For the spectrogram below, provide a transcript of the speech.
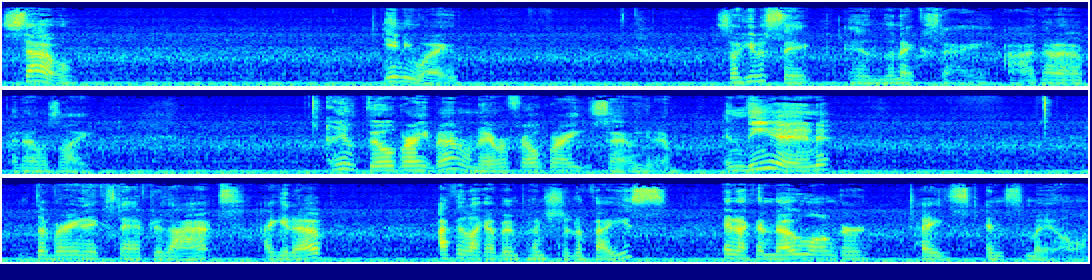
so, anyway, so he was sick, and the next day I got up and I was like, I didn't feel great, but I don't ever feel great, so you know. And then the very next day after that, I get up. I feel like I've been punched in the face, and I can no longer taste and smell.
